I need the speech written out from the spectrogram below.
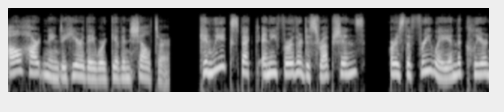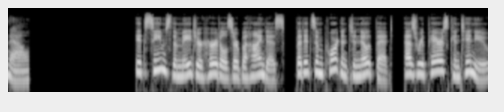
All heartening to hear they were given shelter. Can we expect any further disruptions, or is the freeway in the clear now? It seems the major hurdles are behind us, but it's important to note that, as repairs continue,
